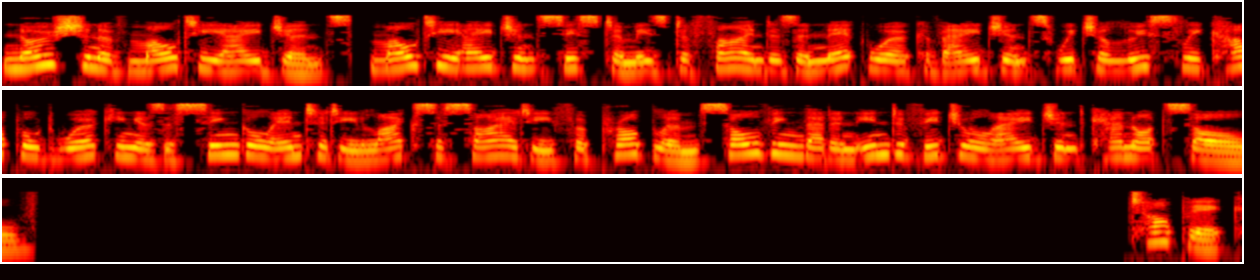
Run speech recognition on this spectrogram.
Notion of multi-agents – Multi-agent system is defined as a network of agents which are loosely coupled working as a single entity like society for problem solving that an individual agent cannot solve. Topic:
